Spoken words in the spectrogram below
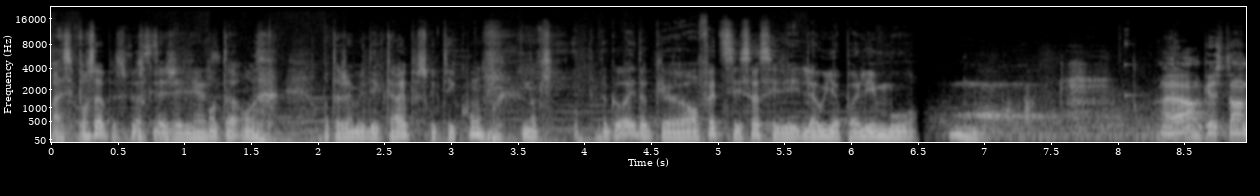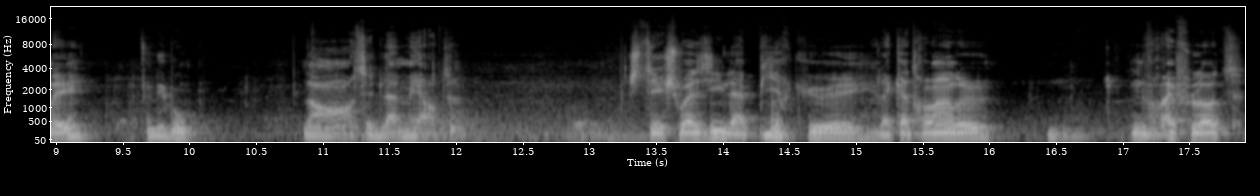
bah, c'est pour ça, parce, parce c'était que génial, on t'a, on, on t'a jamais déclaré parce que t'es con. donc, donc, ouais, donc euh, en fait, c'est ça, c'est là où il n'y a pas les mots. Alors, qu'est-ce que t'en dis? Il est bon. Non, c'est de la merde. Je t'ai choisi la pire QE, la 82. Une vraie flotte.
